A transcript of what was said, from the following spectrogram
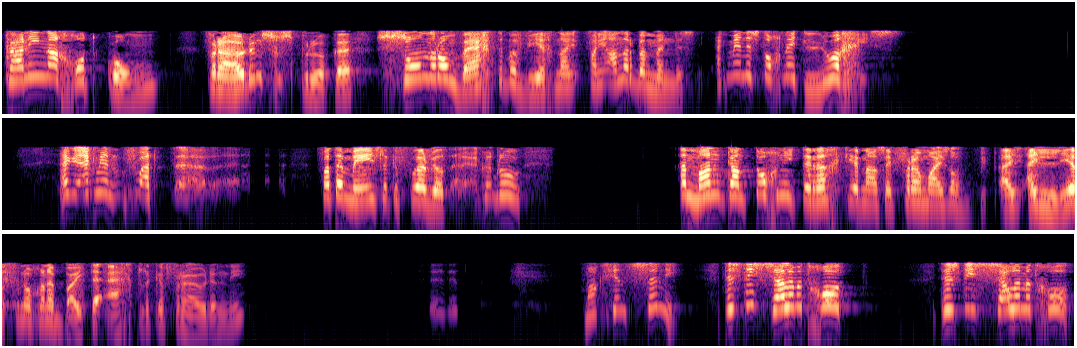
kan nie na God kom verhoudings gesproke sonder om weg te beweeg na van die ander bemindes nie. Ek meen dit is tog net logies. Ek ek meen wat uh, wat 'n menslike voorbeeld. Ek bedoel 'n man kan tog nie terugkeer na sy vrou maar hy's nog hy, hy leef nog in 'n buiteegtelike verhouding nie. Maak geen sin nie. Dis dieselfde met God. Dis dieselfde met God.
